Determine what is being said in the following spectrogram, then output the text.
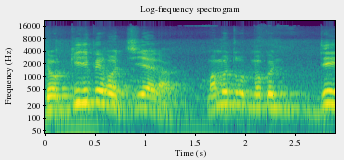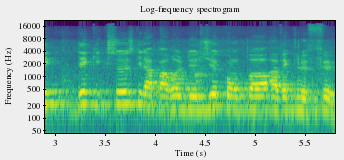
Donc, qui peut dire là? Moi, je trouve dès, dès quelque chose que la parole de Dieu compare avec le feu.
